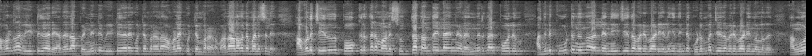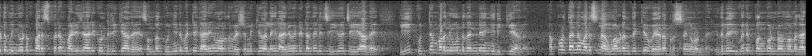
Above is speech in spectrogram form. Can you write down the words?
അവളുടെ വീട്ടുകാരെ അതായത് ആ പെണ്ണിന്റെ വീട്ടുകാരെ കുറ്റം പറയണം അവളെ കുറ്റം പറയണം. അതാണ് അവന്റെ മനസ്സിൽ. അവൾ ചെയ്തത് പോക്കൃത്തരമാണ് ശുദ്ധ തന്തയില്ലായ്മയാണ്. എന്നിരുന്നാൽ പോലും അതിന് കൂട്ടുനിന്നതല്ലേ നീ ചെയ്ത പരിപാടി അല്ലെങ്കിൽ നിന്റെ കുടുംബം ചെയ്ത പരിപാടി എന്നുള്ളത്. അങ്ങോട്ടും ഇങ്ങോട്ടും പരസ്പരം പഴി ചാരിക്കൊണ്ടിരിക്കാതെ സ്വന്തം കുഞ്ഞിന് പറ്റിയ കാര്യങ്ങൾ ഓർത്ത് വിഷമിക്കുകയോ അല്ലെങ്കിൽ അതിന് വേണ്ടിയിട്ട് എന്തെങ്കിലും ചെയ്യുകയോ ചെയ്യാതെ ഈ കുറ്റം പറഞ്ഞുകൊണ്ട് തന്നെ അങ്ങ് ഇരിക്കുകയാണ്. അപ്പോൾ തന്നെ മനസ്സിലാവും അവിടെ എന്തൊക്കെയോ വേറെ പ്രശ്നങ്ങളുണ്ട്. ഇതിൽ ഇവനും പങ്കുണ്ടോ എന്നുള്ള കാര്യം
